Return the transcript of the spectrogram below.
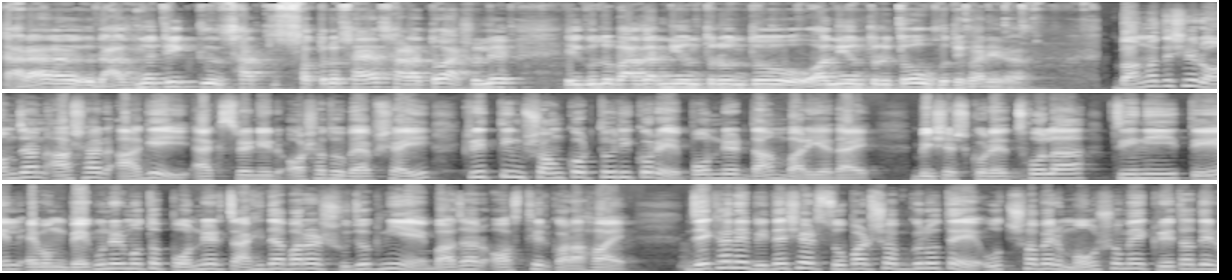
তারা রাজনৈতিক ছাত্র- ছায়া ছাড়া তো আসলে এগুলো বাজার নিয়ন্ত্রণ তো অনিয়ন্ত্রিতও হতে পারে না। বাংলাদেশে রমজান আসার আগেই এক শ্রেণির অসাধু ব্যবসায়ী কৃত্রিম সংকট তৈরি করে পণ্যের দাম বাড়িয়ে দেয়। বিশেষ করে ছোলা, চিনি, তেল এবং বেগুনের মতো পণ্যের চাহিদা বাড়ার সুযোগ নিয়ে বাজার অস্থির করা হয়। যেখানে বিদেশের সুপার শপগুলোতে উৎসবের মৌসুমে ক্রেতাদের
